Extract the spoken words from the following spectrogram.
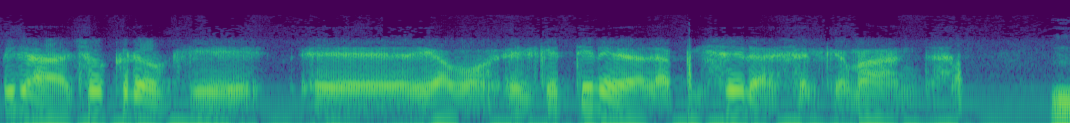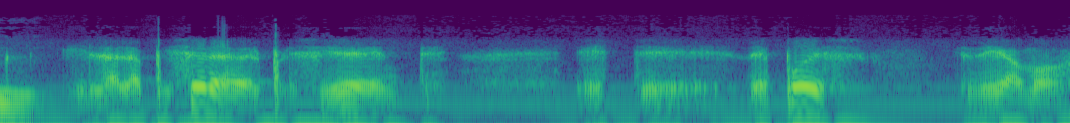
mira, yo creo que, eh, digamos, el que tiene la lapicera es el que manda, Mm. y la lapicera es del presidente. Este, después, digamos,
